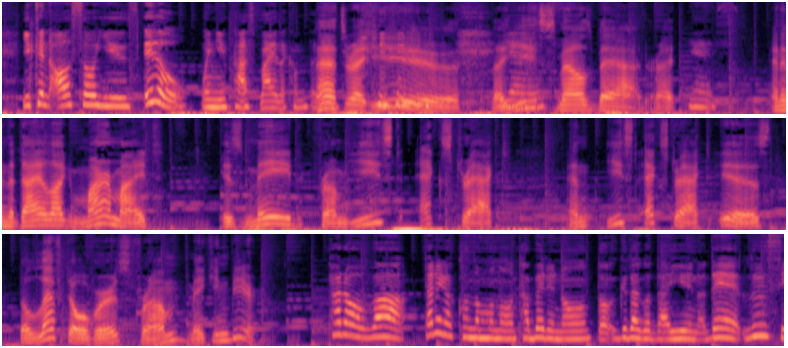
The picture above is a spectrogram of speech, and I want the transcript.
You can also use ill when you pass by the company That's right. Ew. The Yes. yeast smells bad, right? Yes And in the dialogue, Marmite is made from yeast extract, and yeast extract is the leftovers from making beer. 太郎は、誰がこのものを食べるの？とぐだぐだ言うので、ルーシ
